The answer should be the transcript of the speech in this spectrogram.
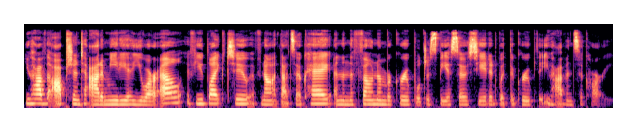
You have the option to add a media URL if you'd like to. If not, that's okay. And then the phone number group will just be associated with the group that you have in Sakari.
